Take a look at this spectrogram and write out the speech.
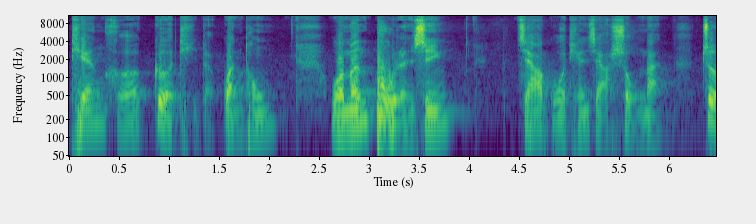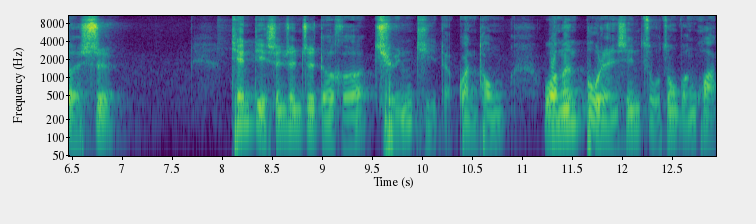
天和个体的贯通。我们不忍心家国天下受难，这是天地生生之德和群体的贯通。我们不忍心祖宗文化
